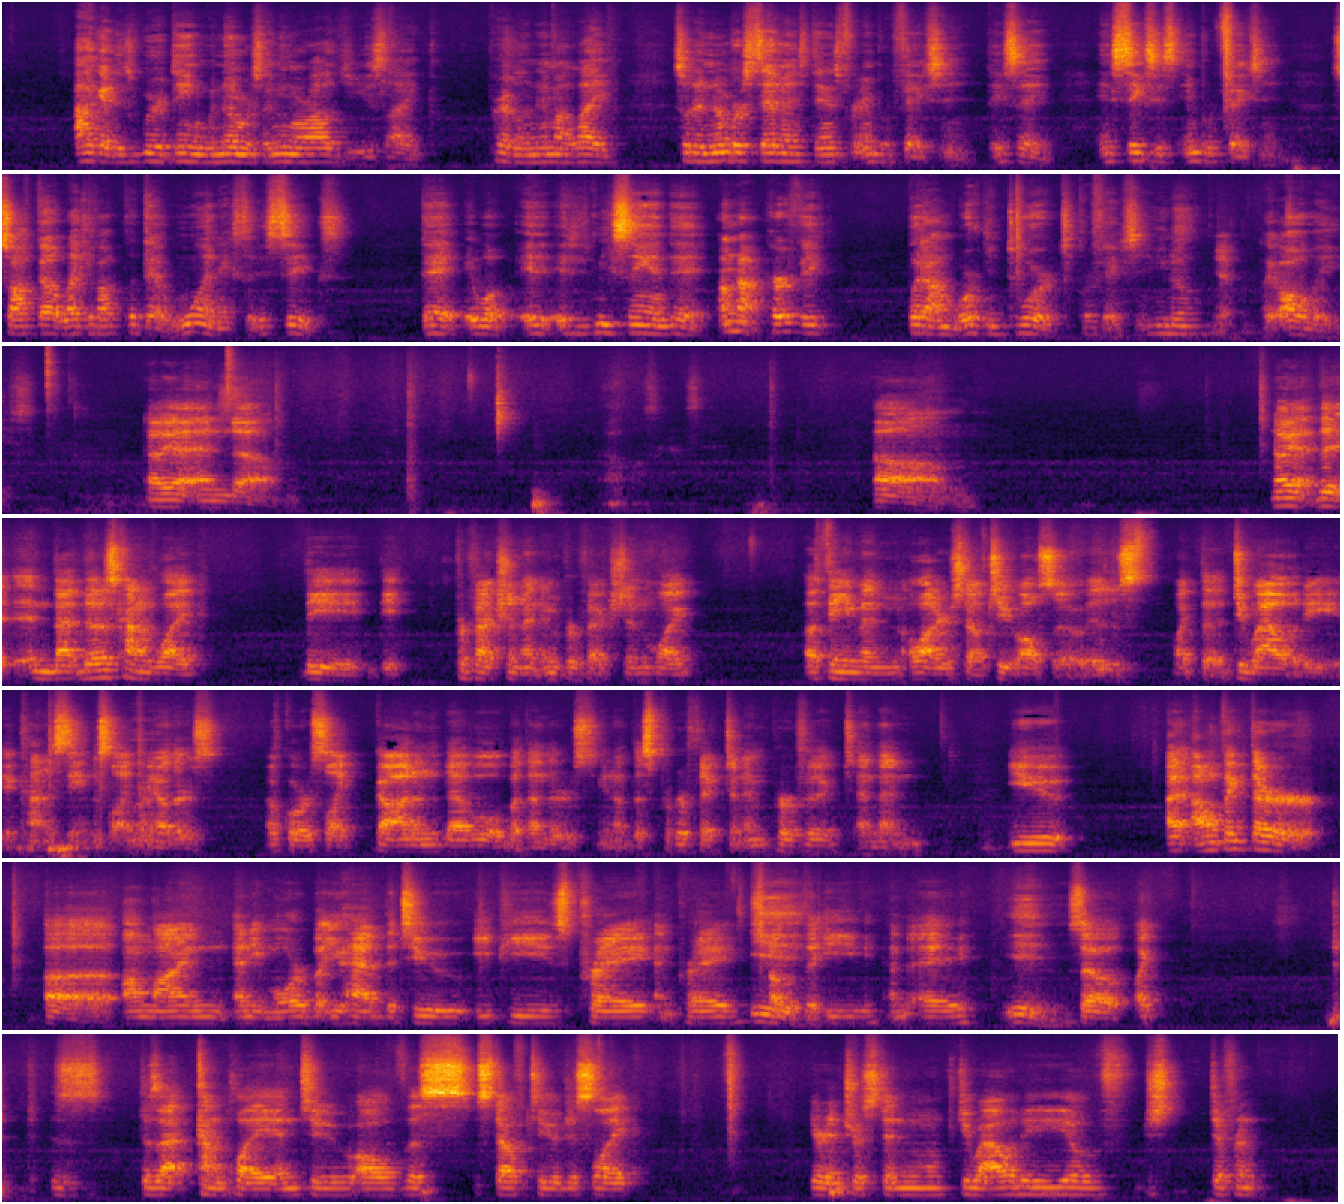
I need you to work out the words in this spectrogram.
I got this weird thing with numbers. Like numerology is like prevalent in my life. So the number seven stands for imperfection. They say, and six is imperfection. So I felt like if I put that one next to the six, that it will. It, it is me saying that I'm not perfect, but I'm working towards perfection. You know. Yeah. Like always. Oh yeah, and um, um, no, yeah, the, and that does kind of like the the perfection and imperfection, like a theme in a lot of your stuff too. Also, is like the duality. It kind of seems like you know, there's of course like God and the devil, but then there's you know this perfect and imperfect, and then you. I, I don't think they're uh, online anymore, but you had the two EPs, Prey and Pray, spelled with the E and the A. Yeah. So, like, does, does that kind of play into all of this stuff too? Just like your interest in duality of just different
